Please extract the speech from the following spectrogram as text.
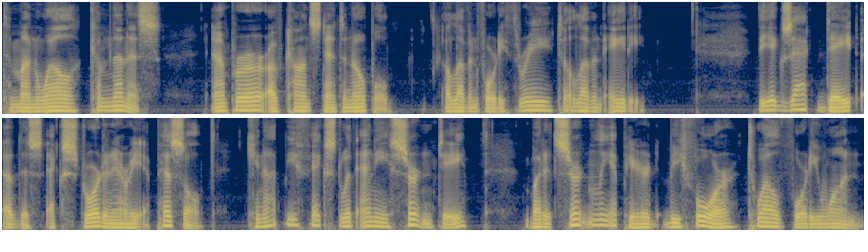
to Manuel Comnenus, Emperor of Constantinople (1143 1180). The exact date of this extraordinary epistle cannot be fixed with any certainty, but it certainly appeared before 1241,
